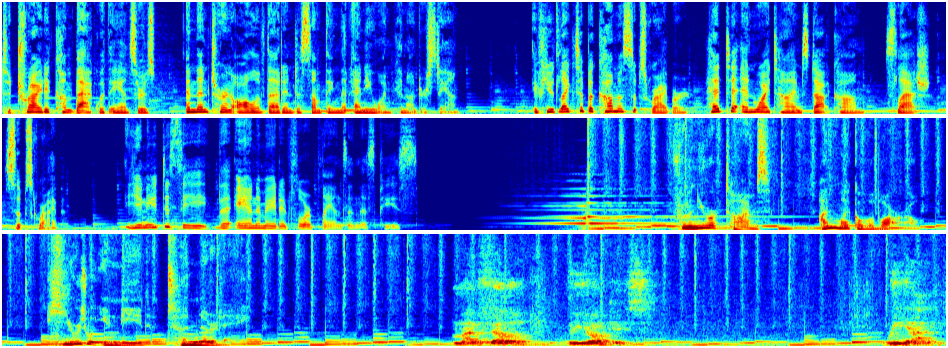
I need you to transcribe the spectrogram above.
to try to come back with answers, and then turn all of that into something that anyone can understand. If you'd like to become a subscriber, head to nytimes.com slash subscribe. You need to see the animated floor plans in this piece. From the New York Times, I'm Michael Barbaro. Here's what you need to know today. My fellow New Yorkers, we got it.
